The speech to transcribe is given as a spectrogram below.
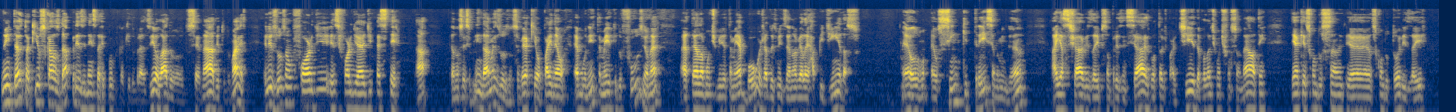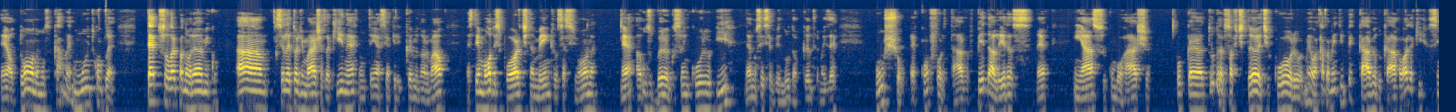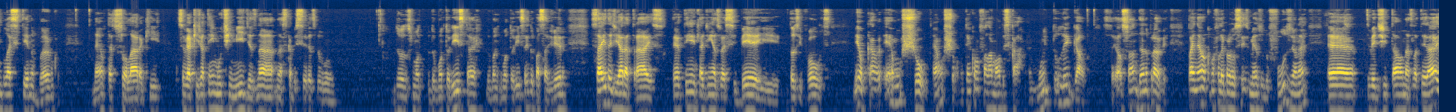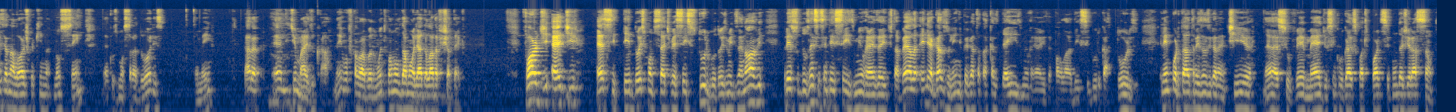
no entanto, aqui os carros da presidência da República aqui do Brasil, lá do, do Senado e tudo mais, eles usam o Ford, esse Ford Edge ST, tá? Eu não sei se blindar, mas usam. Você vê aqui, ó, o painel é bonito, é meio que do Fusion, né? A tela multimídia também é boa, já 2019 ela é rapidinha, das, é o, é o Sync 3, se eu não me engano. Aí as chaves aí são presenciais, botão de partida, volante multifuncional, tem, tem aqueles condução, é, os condutores aí é, autônomos, o carro é muito completo. Teto solar panorâmico, a seletor de marchas aqui, né? Não tem assim aquele câmbio normal. Mas tem modo esporte também que você aciona. Né? Ah, os bancos são em couro e, né, não sei se é veludo, alcântara, mas é um show. É confortável, pedaleiras né, em aço com borracha, tudo é soft touch, couro, meu, acabamento impecável do carro. Olha aqui, símbolo ST no banco, né? O teto solar aqui. Você vê aqui já tem multimídias na, nas cabeceiras do, dos, do motorista, do banco motorista e do passageiro, saída de ar atrás, é, tem entradinhas USB e 12 volts. Meu carro é um show, é um show. Não tem como falar mal desse carro. É muito legal. Só andando para ver. Painel, como eu falei para vocês, mesmo do Fusion, né? É, TV digital nas laterais e analógico aqui no centro, né, com os mostradores também. Cara, é demais o carro. Nem vou ficar lavando muito, vamos dar uma olhada lá na ficha técnica. Ford Edge ST 2.7 V6 Turbo 2019, preço 266 mil reais aí de tabela. Ele é gasolina e PVA tá na casa de 10 mil reais, é paulada, e seguro 14. Ele é importado 3 anos de garantia, né? SUV médio, 5 lugares, 4 portas, segunda geração.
